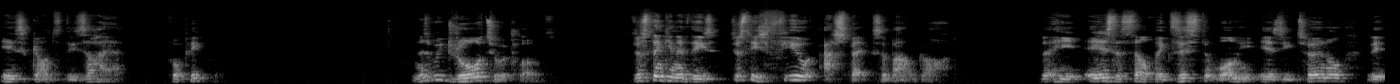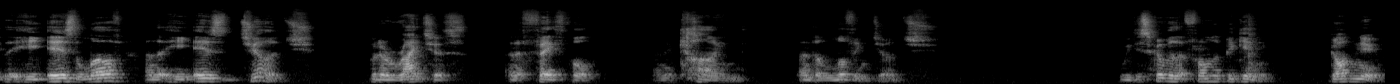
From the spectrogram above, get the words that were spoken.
is God's desire for people. And as we draw to a close, just thinking of these, just these few aspects about God, that He is the self-existent one, He is eternal, that He is love, and that He is judge but a righteous and a faithful and a kind and a loving judge. We discover that from the beginning, God knew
